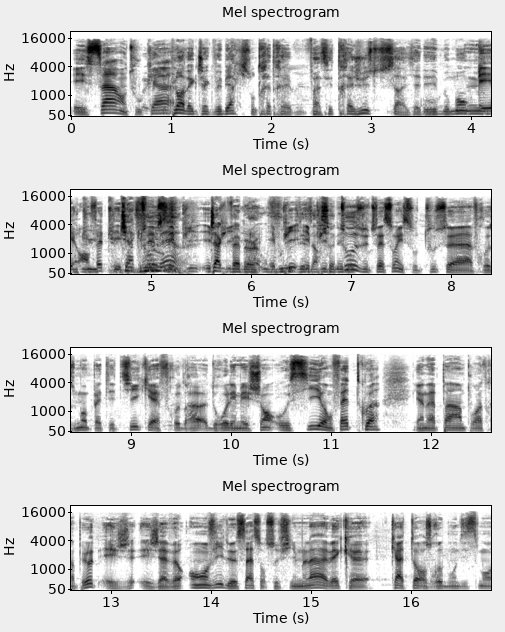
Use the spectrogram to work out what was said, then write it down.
Et ça, en tout cas. Les plans avec Jack Weber qui sont très très, enfin c'est très juste ça. Il y a des moments. Mais où en tu- fait, tu- Jack tous, Weber, et puis, et Jack Weber, et puis, et puis tous, de toute façon, ils sont tous euh, affreusement pathétiques et affreux drôles et méchants aussi, en fait, quoi. Il y en a pas un pour attraper l'autre. Et j'avais envie de ça sur ce film-là, avec euh, 14 rebondissements,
